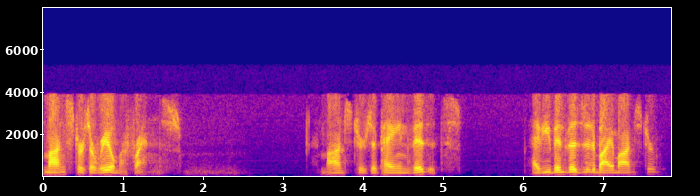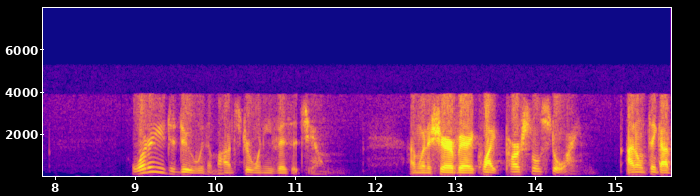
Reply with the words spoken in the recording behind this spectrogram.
Monsters are real, my friends. Monsters are paying visits. Have you been visited by a monster? What are you to do with a monster when he visits you? I'm going to share a very quite personal story. I don't think I've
